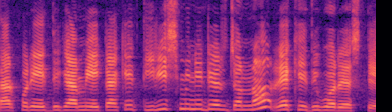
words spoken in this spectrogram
তারপরে এদিকে আমি এটাকে 30 মিনিটের জন্য রেখে দিব রেস্টে।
